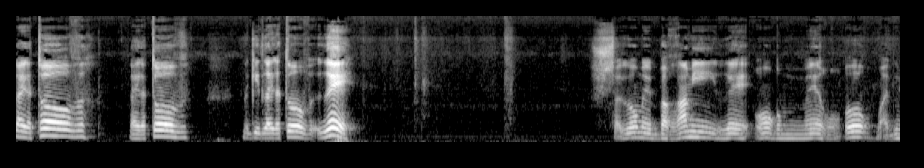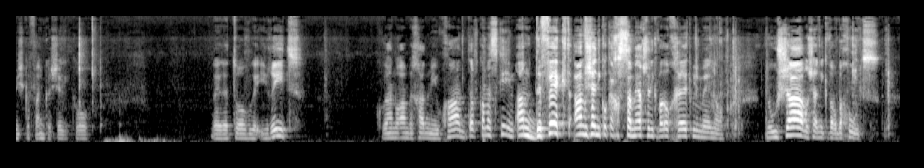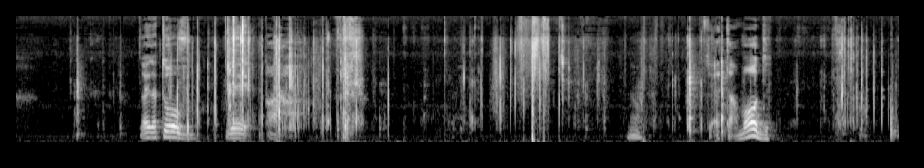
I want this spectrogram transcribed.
לילה טוב, לילה טוב, נגיד לילה טוב ל... שלום ברמי לאור מר אור, וואי, בלי משקפיים קשה לקרוא. לילה טוב לעירית. כולנו עם אחד מיוחד, דווקא מסכים. עם דפקט, עם שאני כל כך שמח שאני כבר לא חלק ממנו. מאושר שאני כבר בחוץ. לילה טוב. ו... אה. נו. תעמוד.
